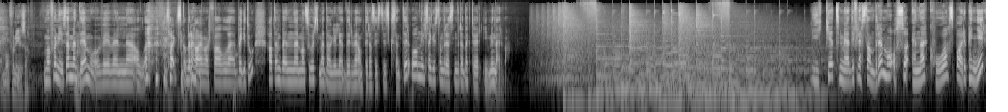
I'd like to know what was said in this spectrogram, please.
Han må fornye seg. Må fornye seg, men det må vi vel alle. Takk skal dere ha, i hvert fall eh, begge to. Hatt en Ben Mansour, som er daglig leder ved Antirasistisk Senter, og Nils August Andresen, redaktør i Minerva. likhet med de fleste andre må også NRK spare penger.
